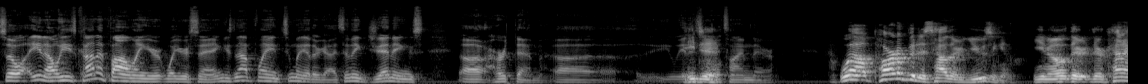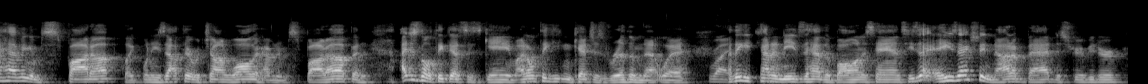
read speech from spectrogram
So you know, he's kind of following your, what you're saying. He's not playing too many other guys. I think Jennings uh, hurt them. Uh, he his did. time there. Well, part of it is how they're using him. You know, they're they're kind of having him spot up. Like when he's out there with John Wall, they're having him spot up, and I just don't think that's his game. I don't think he can catch his rhythm that way. Right. I think he kind of needs to have the ball in his hands. He's he's actually not a bad distributor.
